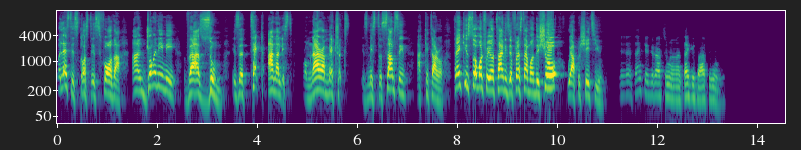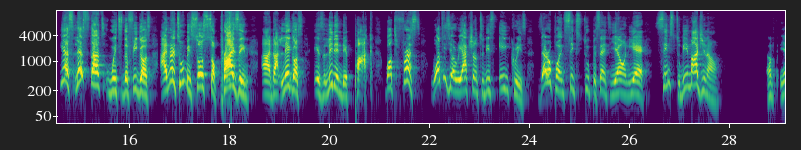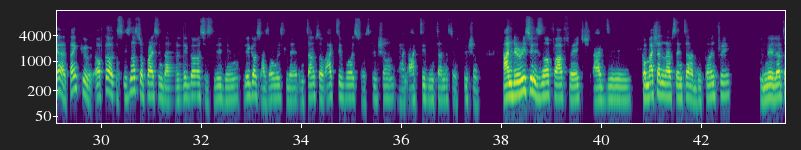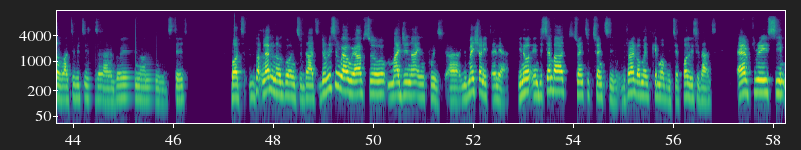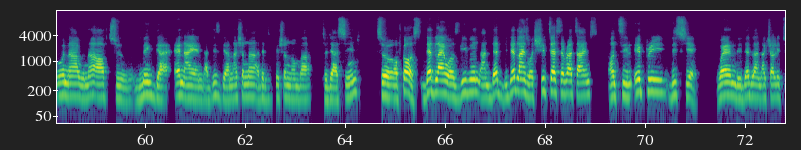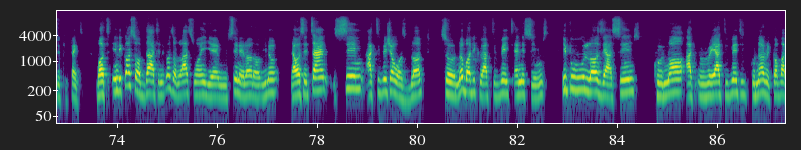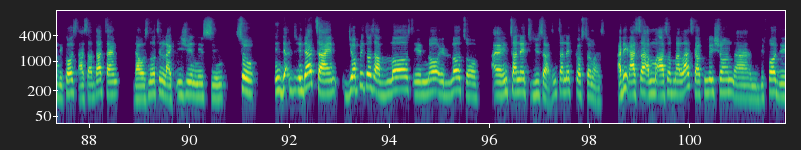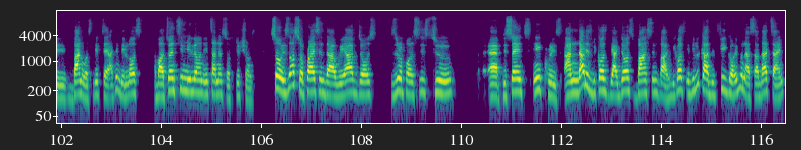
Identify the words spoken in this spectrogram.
Well, let's discuss this further. And joining me via Zoom is a tech analyst from Nairametrics. is Mr. Samson Akintaro. Thank you so much for your time. It's your first time on the show. We appreciate you. Yeah, thank you. Good afternoon, and thank you for having me. Yes, let's start with the figures. I know it won't be so surprising uh, that Lagos is leading the pack. But first, what is your reaction to this increase? 0.62% year on year seems to be marginal. Of, yeah, thank you. Of course, it's not surprising that Lagos is leading. Lagos has always led in terms of active voice subscription and active internet subscription. And the reason is not far-fetched. At the commercial nerve center of the country, you know, a lot of activities are going on in the state. But let me not go into that. The reason why we have so marginal increase, uh, you mentioned it earlier. You know, in December 2020, the federal government came up with a policy that every SIM owner will now have to link their NIN, that is their national identification number, to their SIMs. So of course, deadline was given and the deadlines were shifted several times until April this year, when the deadline actually took effect. But in the course of that, in the course of the last one year, we've seen a lot of, you know, there was a time SIM activation was blocked, so nobody could activate any SIMs. People who lost their SIMs could not reactivate it, could not recover because as at that time, there was nothing like issuing new SIM. So in, in that time, the operators have lost a, a lot of uh, internet users, internet customers. I think as, um, as of my last calculation, um, before the ban was lifted, I think they lost about 20 million internet subscriptions. So it's not surprising that we have just 0.62 uh, percent increase. And that is because they are just bouncing back. Because if you look at the figure, even as at that time,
